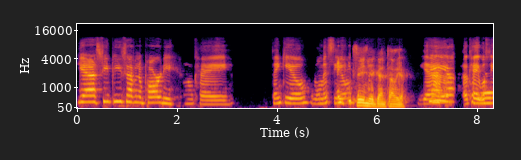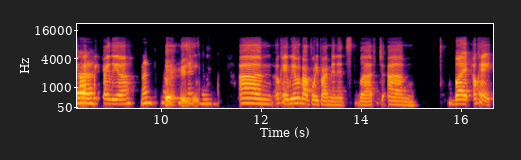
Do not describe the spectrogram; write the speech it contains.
Yeah, CP's having a party. Okay. Thank you. We'll miss Thank you. you. Seeing you again, Tylea. Yeah. See ya. Okay, we'll see you Yeah. next week, Tylea. Um, okay, we have about 45 minutes left. Um, but okay.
